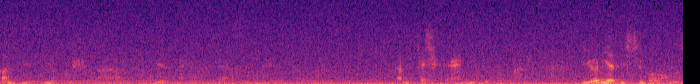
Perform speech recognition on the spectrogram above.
Kalbi yokuşlar, yüzmeyi güzelsin. Yani keşif ehliydi bunlar. Diyor ya dişçi babamız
